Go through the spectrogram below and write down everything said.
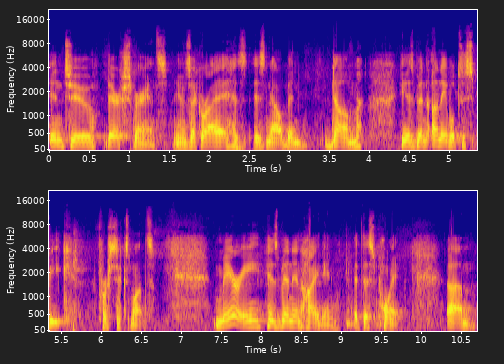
into their experience. You know, Zechariah has, has now been dumb. He has been unable to speak for six months. Mary has been in hiding at this point. Um,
